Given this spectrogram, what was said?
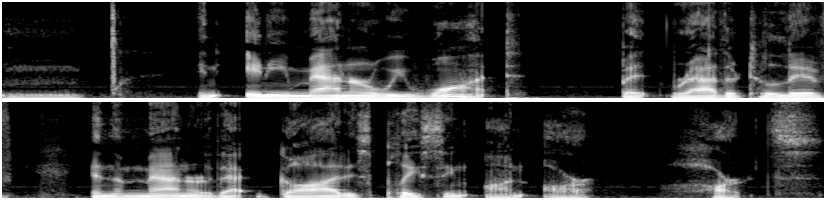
mm, in any manner we want, but rather to live in the manner that God is placing on our hearts.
